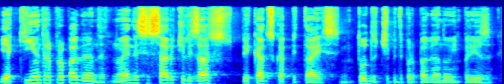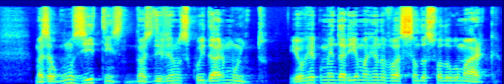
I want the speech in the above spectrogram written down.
E aqui entra a propaganda. Não é necessário utilizar os pecados capitais em todo tipo de propaganda ou empresa, mas alguns itens nós devemos cuidar muito. Eu recomendaria uma renovação da sua logomarca,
